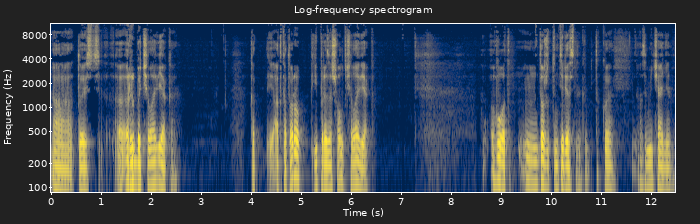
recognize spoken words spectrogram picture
э, то есть э, рыба-человека от которого и произошел человек. Вот, тоже интересное как бы, такое замечание.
